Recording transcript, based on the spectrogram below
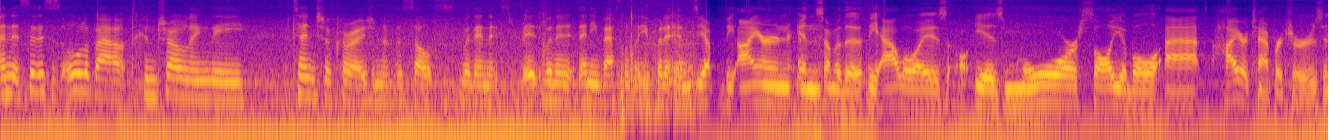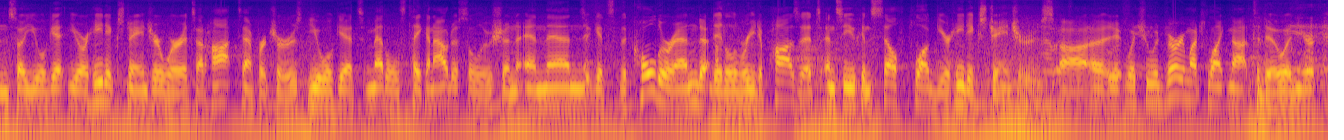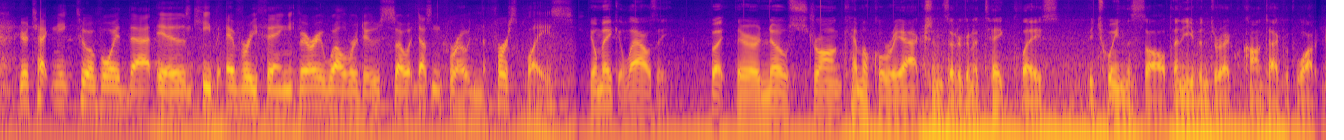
And so this is all about controlling the potential corrosion of the salts within its it, within any vessel that you put it in. Yep, the iron in some of the, the alloys is more soluble at higher temperatures, and so you will get your heat exchanger where it's at hot temperatures. You will get metals taken out of solution, and then it gets to the colder end, it'll redeposit, and so you can self-plug your heat exchangers, uh, which you would very much like not to do. And your your technique to avoid that is keep everything very well reduced so it doesn't corrode in the first place. You'll make it lousy, but there are no strong chemical reactions that are going to take place between the salt and even direct contact with water.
